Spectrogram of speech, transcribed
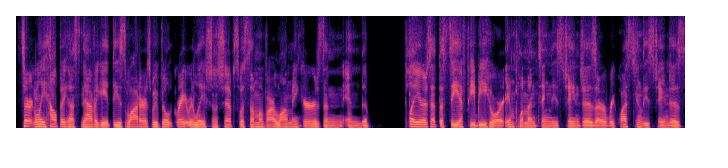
certainly helping us navigate these waters. We've built great relationships with some of our lawmakers and, and the players at the CFPB who are implementing these changes or requesting these changes.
